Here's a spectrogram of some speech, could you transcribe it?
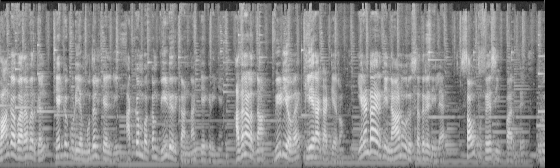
வாங்க வரவர்கள் கேட்கக்கூடிய முதல் கேள்வி அக்கம் பக்கம் வீடு இருக்கான்னு தான் கேட்குறீங்க. அதனால தான் வீடியோவை கிளியராக காட்டிடுறோம். இரண்டாயிரத்தி நானூறு சதுரடியில் சவுத் ஃபேஸிங் பார்த்து ஒரு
